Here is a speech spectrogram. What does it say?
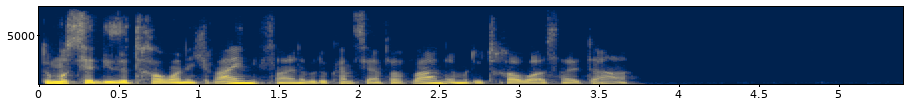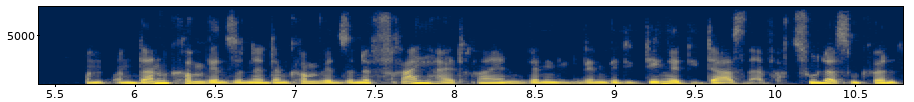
Du musst ja diese Trauer nicht reinfallen, aber du kannst sie einfach wahrnehmen und die Trauer ist halt da. Und, und dann kommen wir in so eine, dann kommen wir in so eine Freiheit rein, wenn, wenn wir die Dinge, die da sind, einfach zulassen können,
